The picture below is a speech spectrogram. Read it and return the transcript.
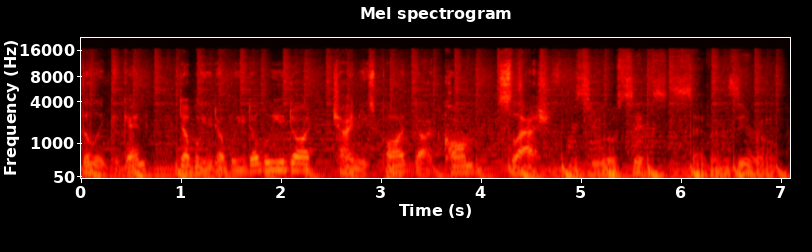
The link again, www.chinesepod.com slash 0670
